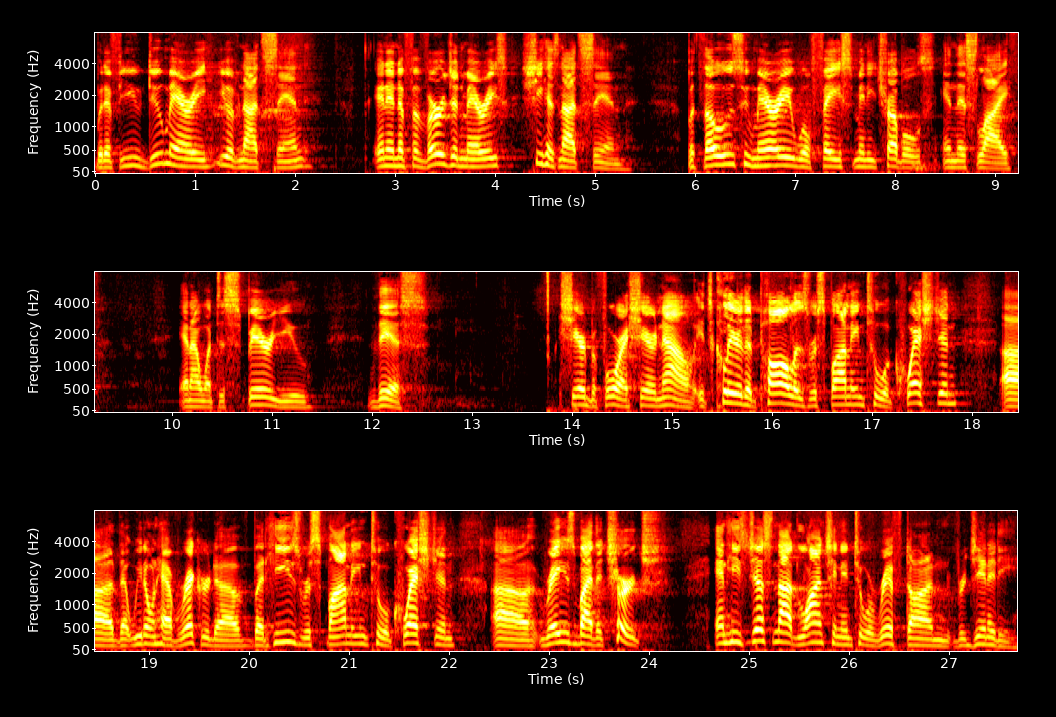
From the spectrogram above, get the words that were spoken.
But if you do marry, you have not sinned. And if a virgin marries, she has not sinned. But those who marry will face many troubles in this life, and I want to spare you this. Shared before, I share now. It's clear that Paul is responding to a question uh, that we don't have record of, but he's responding to a question uh, raised by the church, and he's just not launching into a rift on virginity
